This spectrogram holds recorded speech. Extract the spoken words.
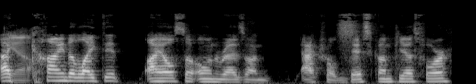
I Yeah. kind of liked it. I also own Rez on actual disc on PS4.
